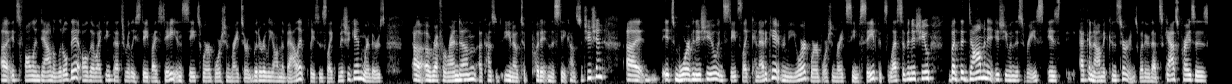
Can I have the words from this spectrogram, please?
Uh, it's fallen down a little bit, although I think that's really state by state. In states where abortion rights are literally on the ballot, places like Michigan, where there's uh, a referendum, a consti- you know, to put it in the state constitution. Uh, it's more of an issue in states like Connecticut or New York, where abortion rights seem safe. It's less of an issue. But the dominant issue in this race is economic concerns, whether that's gas prices,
